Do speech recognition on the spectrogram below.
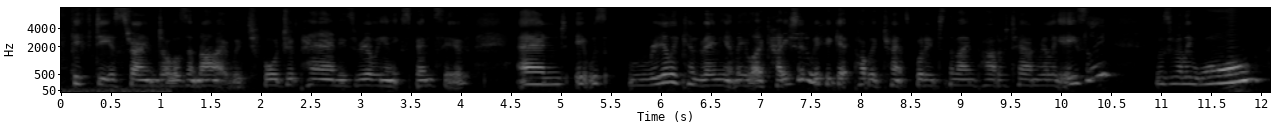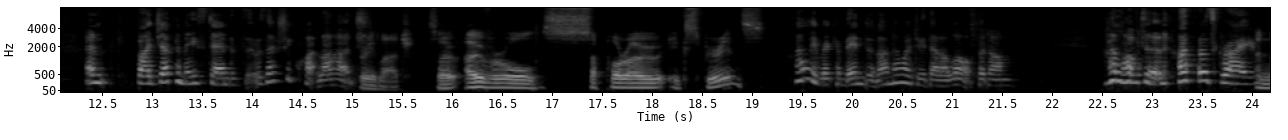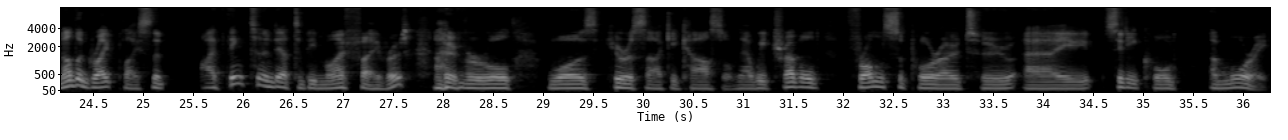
50 Australian dollars a night, which for Japan is really inexpensive. And it was really conveniently located. We could get public transport into the main part of town really easily. It was really warm. And by Japanese standards, it was actually quite large. Very large. So, overall Sapporo experience? Highly recommended. I know I do that a lot, but um, I loved it. I thought it was great. Another great place that I think turned out to be my favourite overall was Hirosaki Castle. Now, we travelled from Sapporo to a city called Aomori.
